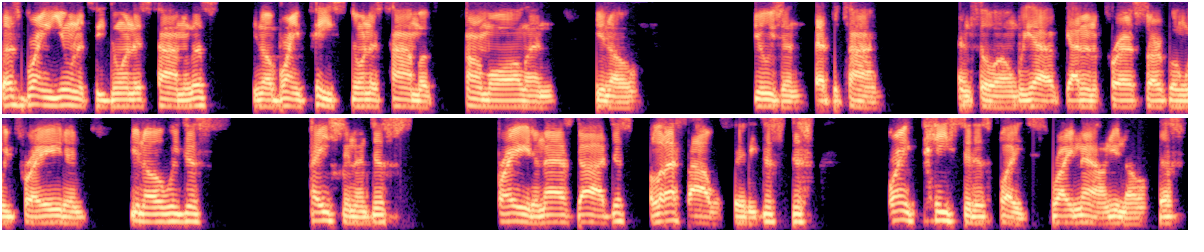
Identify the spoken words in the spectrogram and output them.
let's bring unity during this time, and let's you know bring peace during this time of turmoil and you know fusion at the time. And so um, we have got in a prayer circle and we prayed and, you know, we just patient and just prayed and asked God, just bless our city. Just just bring peace to this place right now. You know, that's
